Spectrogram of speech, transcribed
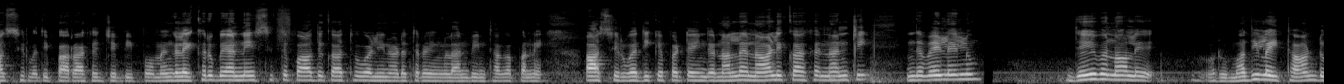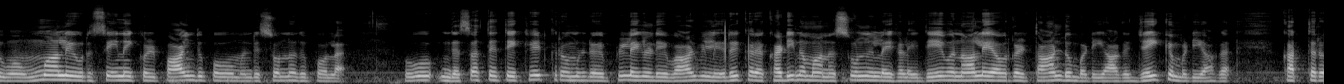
ஆசீர்வதிப்பாராக. ஜெபிப்போம். எங்களை கிருபை நேசித்து பாதுகாத்து வழி நடத்துகிற எங்கள் அன்பின் தகப்பனை ஆசிர்வதிக்கப்பட்ட இந்த நல்ல நாளுக்காக நன்றி. இந்த வேளையிலும் தேவனாலே ஒரு மதிலை தாண்டுவோம். உம்மாலே ஒரு சேனைக்குள் பாய்ந்து போவோம் என்று சொன்னது போல. ஓ இந்த சத்தத்தை கேட்கிறவங்களுடைய பிள்ளைகளுடைய வாழ்வில் இருக்கிற கடினமான சூழ்நிலைகளை தேவனாலே அவர்கள் தாண்டும்படியாக ஜெயிக்கும்படியாக கர்த்தர்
